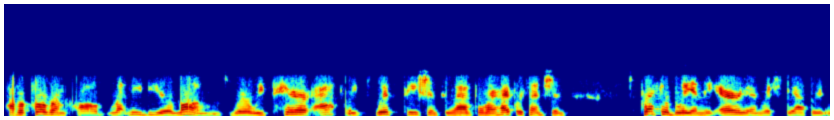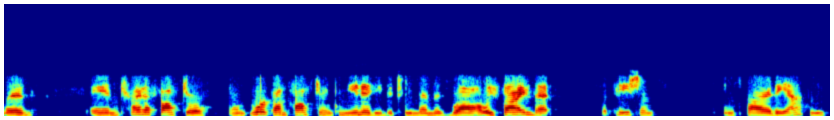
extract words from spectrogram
have a program called Let Me Be Your Lungs, where we pair athletes with patients who have pulmonary hypertension, preferably in the area in which the athlete lives, and try to foster and work on fostering community between them as well. We find that the patients inspire the athletes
